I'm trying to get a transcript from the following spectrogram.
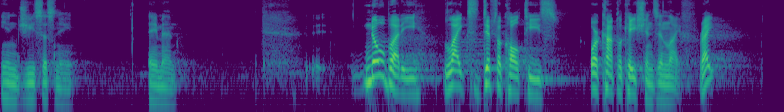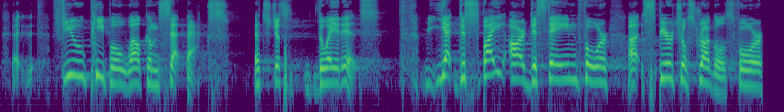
in Jesus' name. Amen. Nobody likes difficulties or complications in life, right? Few people welcome setbacks. That's just the way it is. Yet, despite our disdain for uh, spiritual struggles, for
